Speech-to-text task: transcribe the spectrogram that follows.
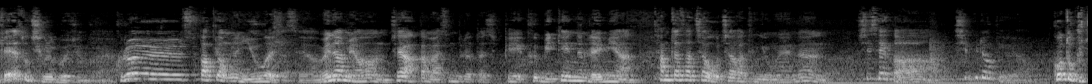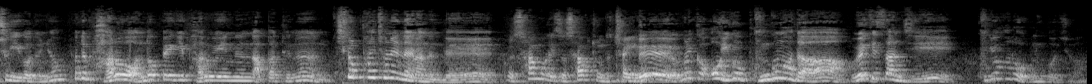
계속 집을 보여준 거예요. 그럴 수밖에 없는 이유가 있었어요. 왜냐면 제가 아까 말씀드렸다시피 그 밑에 있는 레미안 3차, 4차, 5차 같은 경우에는 시세가 11억이에요. 그것도 구축이거든요. 근데 바로 언덕백이 바로 있는 아파트는 7억 8천에 내놨는데 그 3억에서 4억 정도 차이가. 네, 그러니까 어 이거 궁금하다. 왜 이렇게 싼지 구경하러 오는 거죠.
